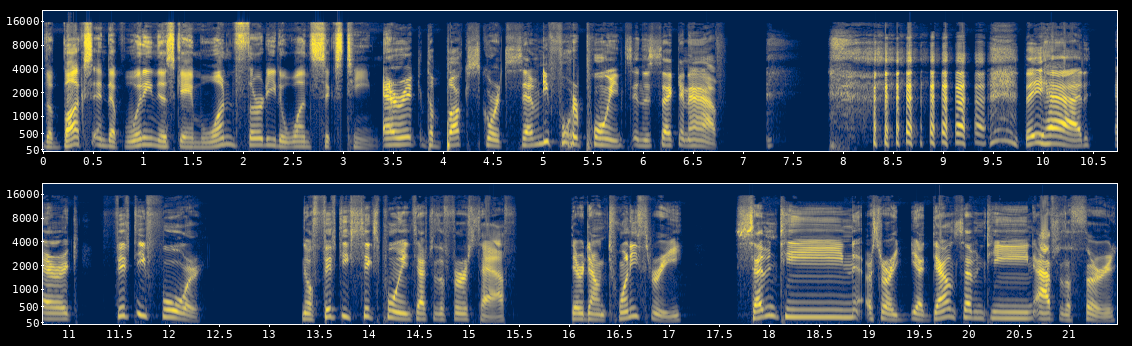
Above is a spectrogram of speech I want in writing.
The Bucks end up winning this game 130 to 116. Eric, the Bucks scored 74 points in the second half. they had Eric 54 no 56 points after the first half. They were down 23, 17 or sorry, yeah, down 17 after the third.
